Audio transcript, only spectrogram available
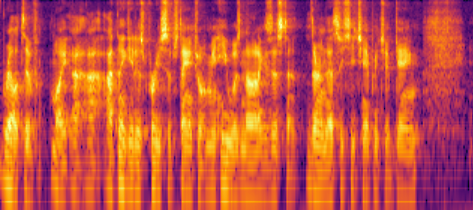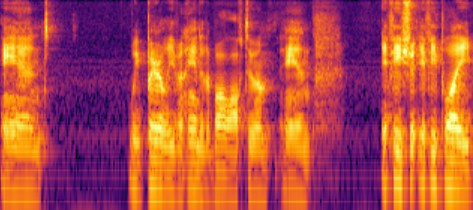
relative. Like I, I think it is pretty substantial. I mean, he was non-existent during the SEC championship game, and we barely even handed the ball off to him. And if he should if he played,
